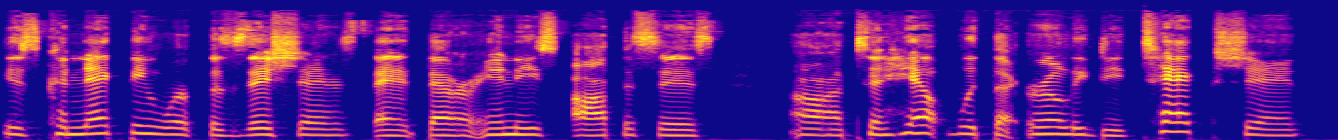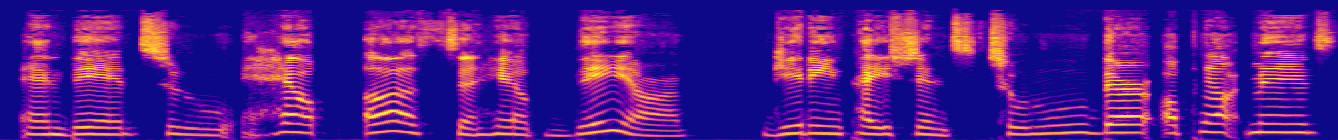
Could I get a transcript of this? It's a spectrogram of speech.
is connecting with physicians that, that are in these offices uh, to help with the early detection and then to help us to help them getting patients to their appointments,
